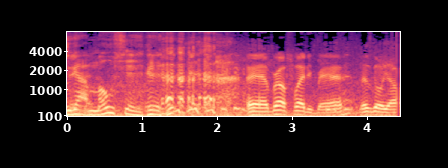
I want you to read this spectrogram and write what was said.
We got that. motion. Yeah, bro, funny, man. Let's go, y'all.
